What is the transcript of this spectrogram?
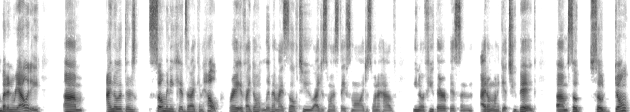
But in reality, um, I know that there's so many kids that I can help, right? If I don't limit myself to, I just want to stay small, I just want to have, you know, a few therapists and I don't want to get too big. Um, so so don't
